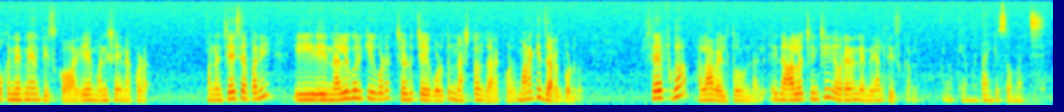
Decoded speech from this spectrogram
ఒక నిర్ణయం తీసుకోవాలి. ఏ మనిషి అయినా కూడా. మనం చేసే పని ఈ నలుగురికి కూడా చెడు చేయకూడదు నష్టం జరగకూడదు మనకి జరగకూడదు. సేఫ్గా అలా వెళ్తూ ఉండాలి. ఇది ఆలోచించి ఎవరైనా నిర్ణయాలు తీసుకోండి. ఓకే అమ్మా. Thank you so much.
